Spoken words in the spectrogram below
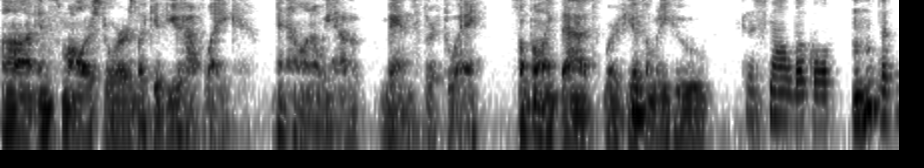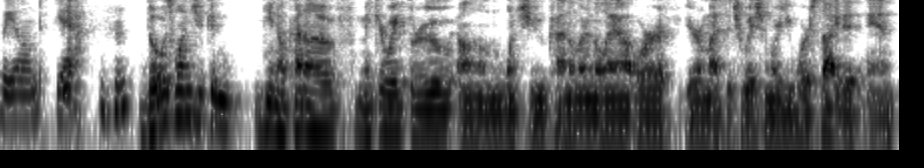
uh, in smaller stores, like if you have like in Helena, we have a Vans Thriftway, something like that, where if you have mm-hmm. somebody who kind of small local, mm-hmm. locally owned, yeah, yeah. Mm-hmm. those ones you can you know kind of make your way through um, once you kind of learn the layout, or if you're in my situation where you were sighted and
